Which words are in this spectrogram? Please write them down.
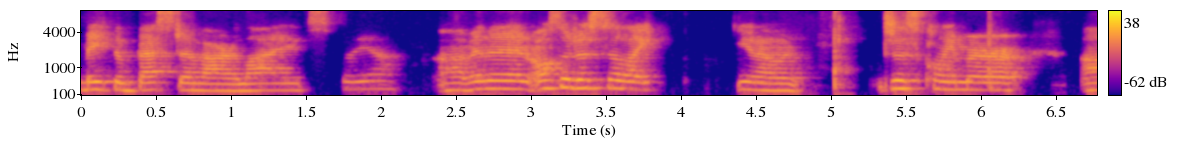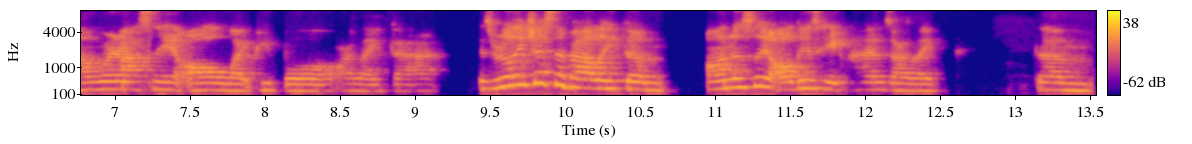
make the best of our lives. But yeah. Um, and then also just to like, you know, disclaimer, uh, we're not saying all white people are like that. It's really just about like the honestly, all these hate crimes are like the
